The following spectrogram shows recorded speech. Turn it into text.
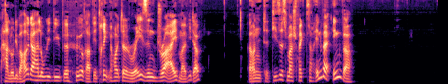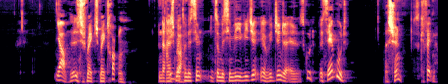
Hallo lieber Holger, hallo liebe Hörer. Wir trinken heute Raisin Dry mal wieder. Und dieses Mal schmeckt es nach Ingwer. Ingwer. Ja, es schmeckt, schmeckt trocken. Nach Es schmeckt so ein bisschen, so ein bisschen wie, wie, ja, wie Ginger Ale. Ist gut. Ist sehr gut. Ist schön. Das gefällt mir.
